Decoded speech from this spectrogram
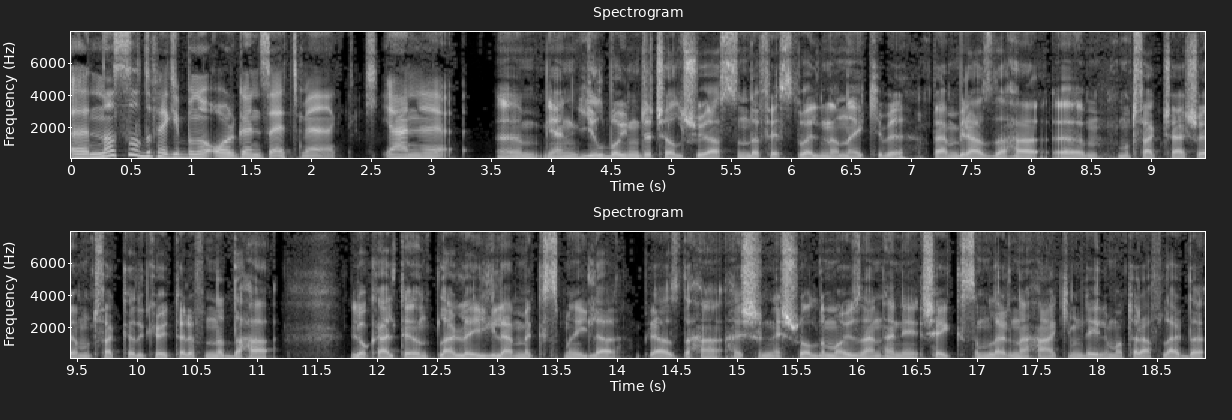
Ee, nasıldı peki bunu organize etmek? Yani yani yıl boyunca çalışıyor aslında festivalin ana ekibi. Ben biraz daha e, Mutfak Çarşı ve Mutfak Kadıköy tarafında daha lokal talentlarla ilgilenme kısmıyla biraz daha haşır neşir oldum. O yüzden hani şey kısımlarına hakim değilim o taraflarda.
